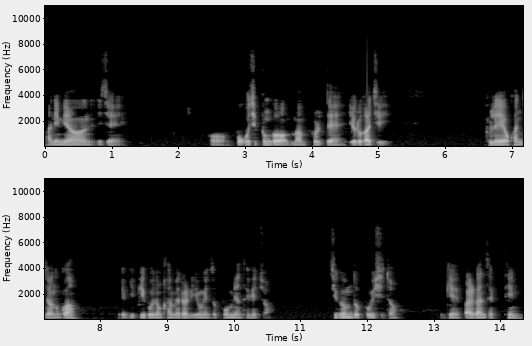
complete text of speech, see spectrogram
아니면 이제 뭐 보고 싶은 것만 볼 때 여러 가지 플레이어 관전과 여기 비고정 카메라를 이용해서 보면 되겠죠. 지금도 보이시죠? 이게 빨간색 팀,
